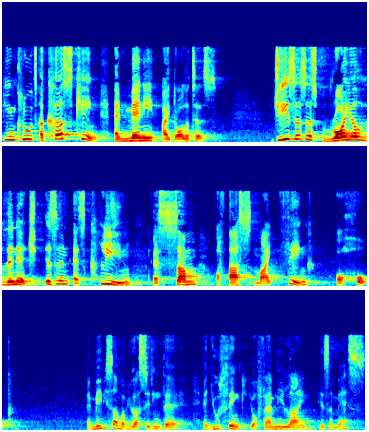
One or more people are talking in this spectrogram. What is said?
He includes a cursed king and many idolaters. Jesus' royal lineage isn't as clean as some of us might think or hope. And maybe some of you are sitting there and you think your family line is a mess.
